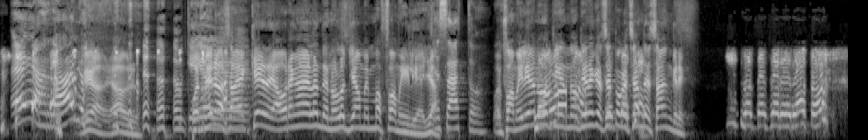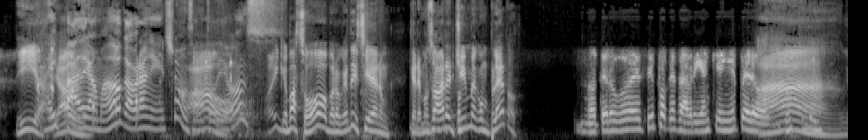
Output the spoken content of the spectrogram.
¡Ey, a rayos! Mira, diablo. Ok, Pues mira, ok, ¿sabes qué? De ahora en adelante no los llamen más familia, ya. Exacto. Pues familia no, No, tiene, no tiene que ser porque sean de sangre. Los desheredatos. Día, Ay, padre amado, ¿qué habrán hecho? Santo Dios. Ay, ¿qué pasó? ¿Pero qué te hicieron? Queremos saber el chisme completo. No te lo voy a decir porque sabrían quién es, pero Ah, ok.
